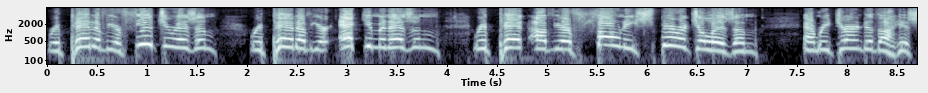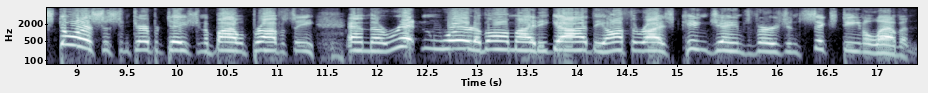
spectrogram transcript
Repent of your futurism. Repent of your ecumenism. Repent of your phony spiritualism and return to the historicist interpretation of Bible prophecy and the written word of Almighty God, the authorized King James Version 1611.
